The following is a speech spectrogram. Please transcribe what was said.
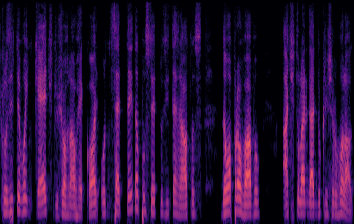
Inclusive, teve uma enquete do jornal Record, onde 70% dos internautas não aprovavam a titularidade do Cristiano Ronaldo.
